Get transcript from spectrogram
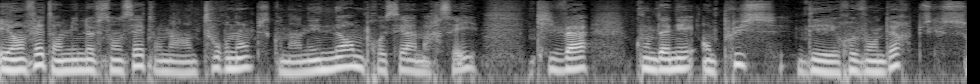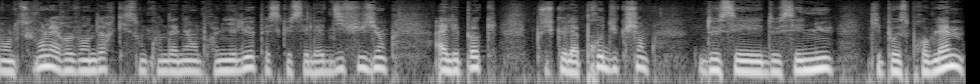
Et en fait, en 1907, on a un tournant, puisqu'on a un énorme procès à Marseille, qui va condamner en plus des revendeurs, puisque ce sont souvent les revendeurs qui sont condamnés en premier lieu, parce que c'est la diffusion à l'époque, plus que la production de ces, de ces nus qui pose problème.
